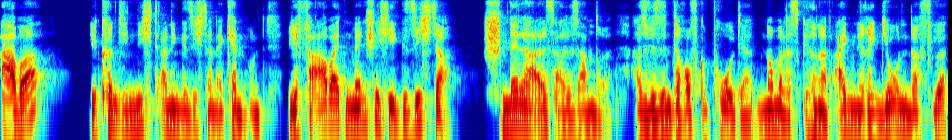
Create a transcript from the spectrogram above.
Aber Ihr könnt ihn nicht an den Gesichtern erkennen. Und wir verarbeiten menschliche Gesichter schneller als alles andere. Also wir sind darauf gepolt. Ja, nochmal, das Gehirn hat eigene Regionen dafür.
